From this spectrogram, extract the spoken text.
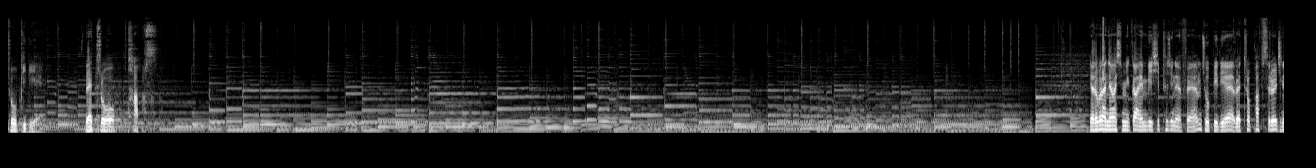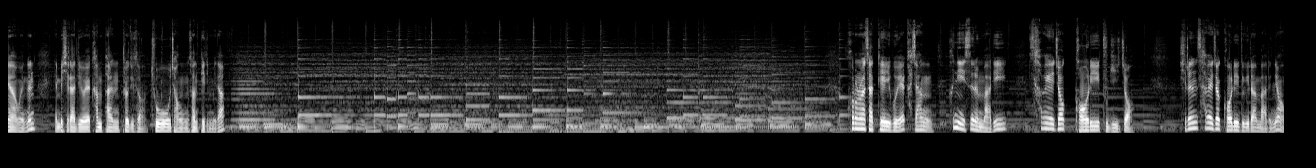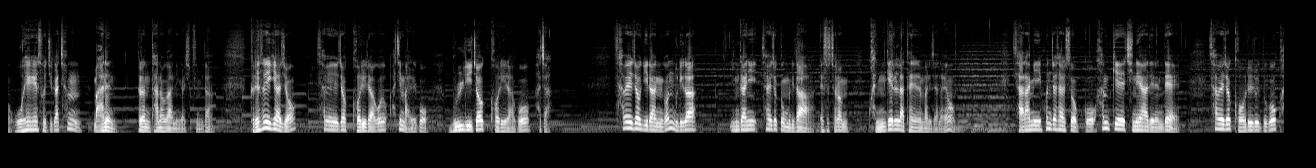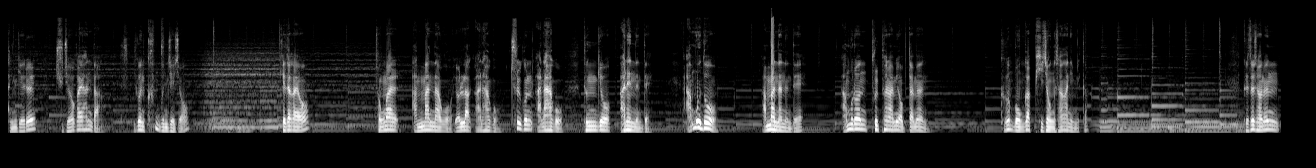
조비디의 레트로 팝스 여러분 안녕하십니까? MBC 표준 FM 조PD의 레트로 팝스를 진행하고 있는 MBC 라디오의 간판 프로듀서 조정선 PD입니다. 코로나 사태 이후에 가장 흔히 쓰는 말이 사회적 거리 두기죠. 실은 사회적 거리두기란 말은요, 오해의 소지가 참 많은 그런 단어가 아닌가 싶습니다. 그래서 얘기하죠. 사회적 거리라고 하지 말고 물리적 거리라고 하자. 사회적이란 건 우리가 인간이 사회적 동물이다. 에서처럼 관계를 나타내는 말이잖아요. 사람이 혼자 살 수 없고 함께 지내야 되는데 사회적 거리를 두고 관계를 줄여가야 한다. 이건 큰 문제죠. 게다가요, 정말 안 만나고 연락 안 하고 출근 안 하고 등교 안 했는데 아무도 안 만났는데 아무런 불편함이 없다면 그건 뭔가 비정상 아닙니까? 그래서 저는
